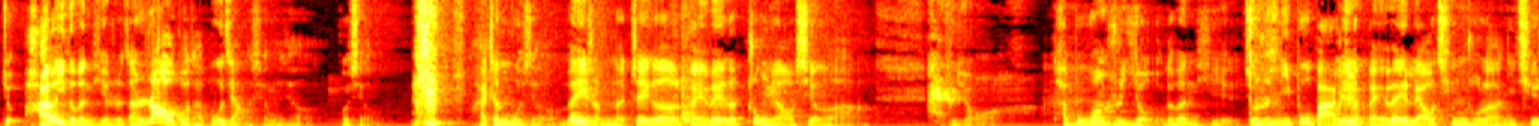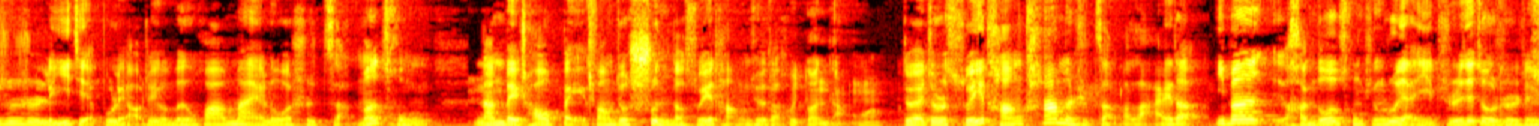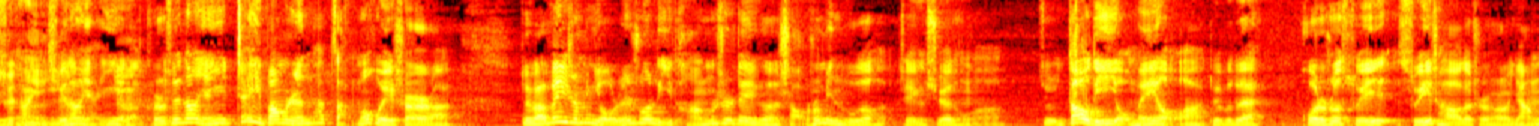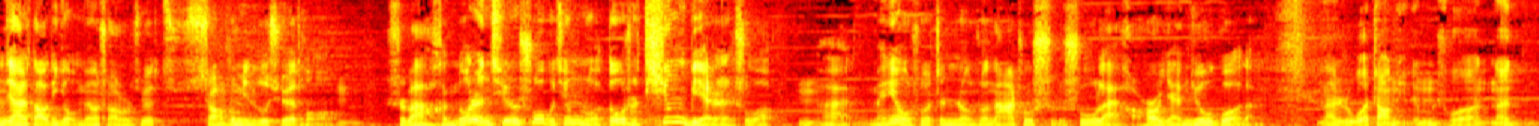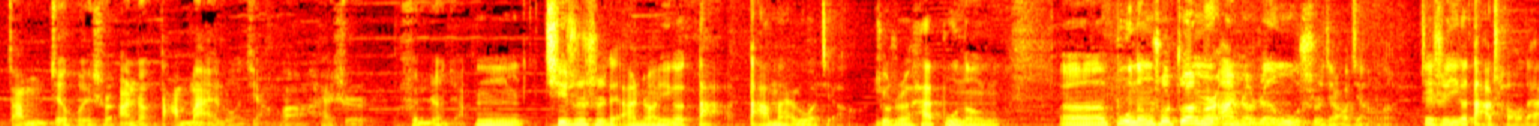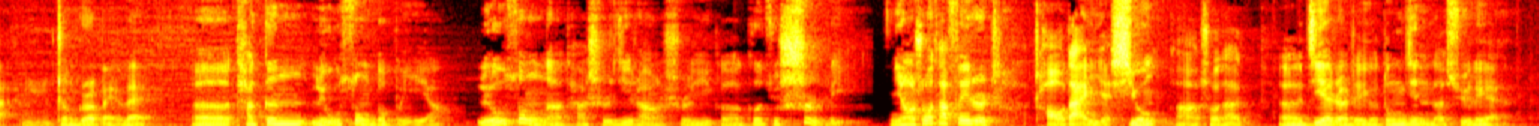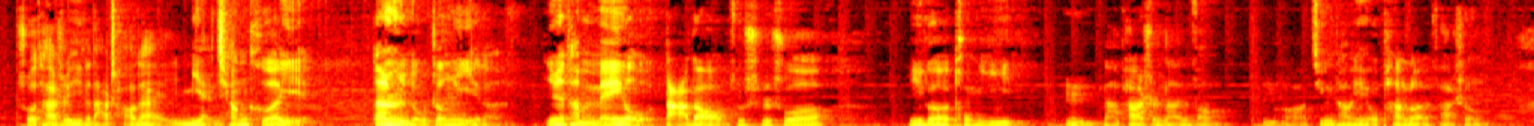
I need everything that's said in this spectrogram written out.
就还有一个问题是，咱绕过它不讲行不行？不行，还真不行。为什么呢？这个北魏的重要性啊，还是有。它不光是有的问题，就是你不把这个北魏聊清楚了，你其实是理解不了这个文化脉络是怎么从南北朝北方就顺到隋唐去的。会断档吗？对，就是隋唐他们是怎么来的？一般很多从评书演义直接就是这个《隋唐演义》隋唐演义了。可是《隋唐演义》这帮人他怎么回事啊？对吧？为什么有人说李唐是这个少数民族的这个血统啊？就到底有没有啊？对不对？或者说隋隋朝的时候，杨家到底有没有少数血少数民族血统，是吧？很多人其实说不清楚，都是听别人说，哎，没有说真正说拿出史书来好好研究过的。那如果照你这么说，那咱们这回是按照大脉络讲啊，还是分着讲？嗯，其实是得按照一个大大脉络讲，就是还不能，呃，不能说专门按照人物视角讲了。这是一个大朝代，整个北魏。呃，它跟刘宋都不一样。刘宋呢，它实际上是一个割据势力。你要说它非是朝朝代也行啊，说它呃接着这个东晋的序列，说它是一个大朝代勉强可以，但是有争议的，因为它没有达到就是说一个统一，嗯，哪怕是南方啊，经常也有叛乱发生。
